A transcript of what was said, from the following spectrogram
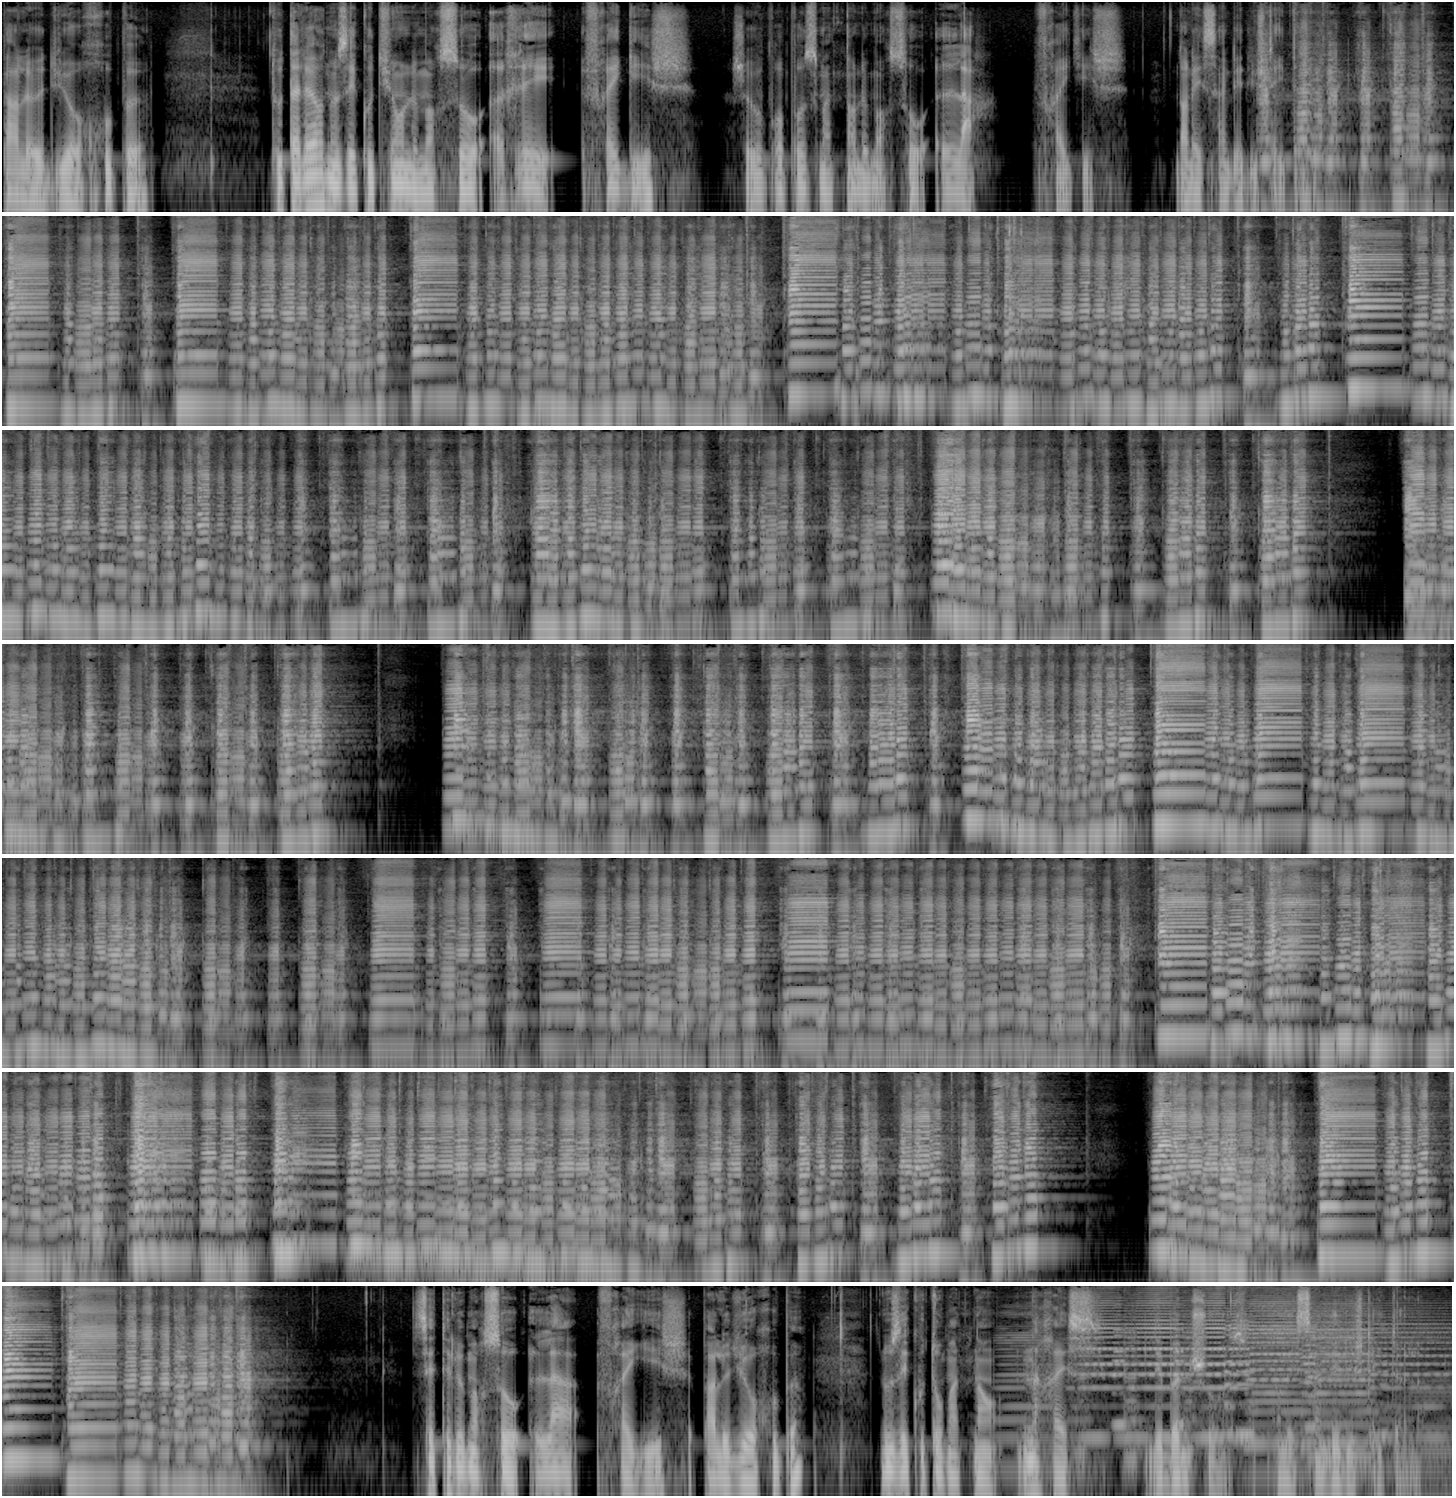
par le duo Ruppe. Tout à l'heure, nous écoutions le morceau Ré Freigisch. Je vous propose maintenant le morceau La Freigisch dans les cinglés du Stater. C'était le morceau La Freigisch par le duo Ruppe. Nous écoutons maintenant Nares, les bonnes choses, dans les cinglés du.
